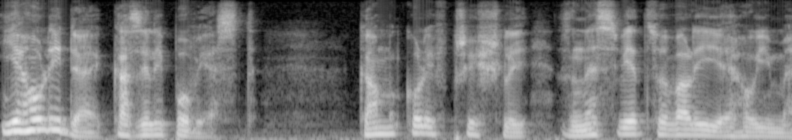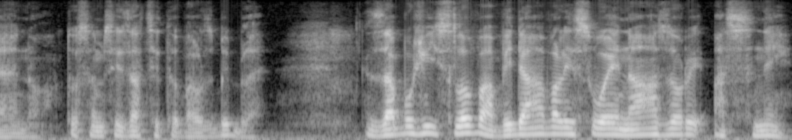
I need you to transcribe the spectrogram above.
jeho lidé kazili pověst. Kamkoliv přišli, znesvěcovali jeho jméno. To jsem si zacitoval z Bible. Za boží slova vydávali svoje názory a sny.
